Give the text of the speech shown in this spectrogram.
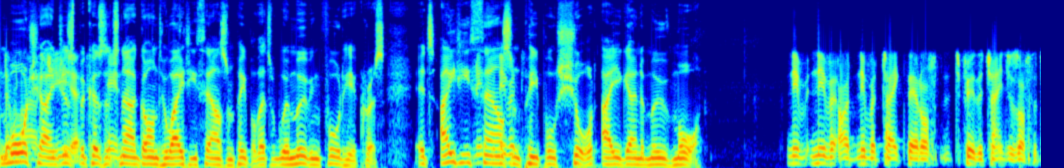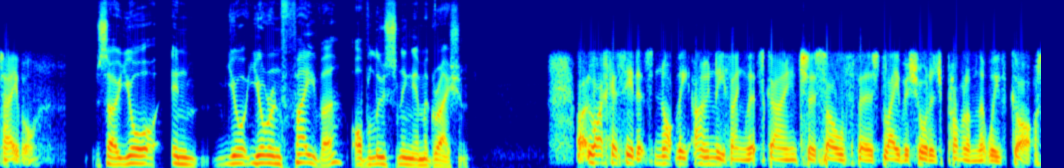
more changes year. because it's and now gone to eighty thousand people. That's we're moving forward here, Chris. It's eighty thousand people short. Are you going to move more? Never, never. I'd never take that off further changes off the table. So you're in you're you're in favour of loosening immigration like I said, it's not the only thing that's going to solve the labour shortage problem that we've got.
